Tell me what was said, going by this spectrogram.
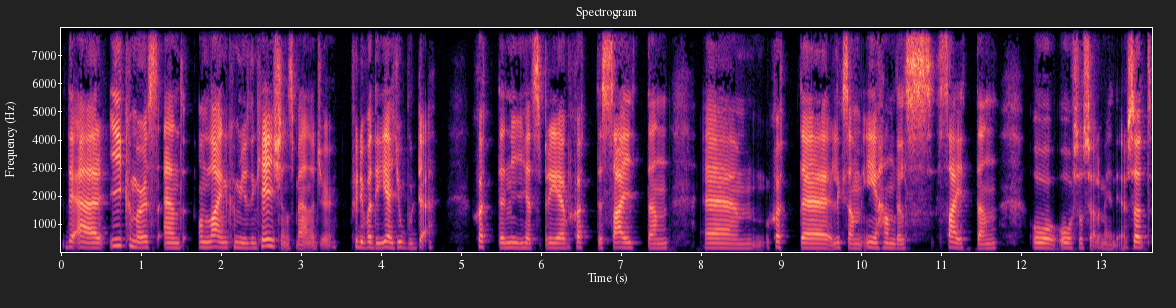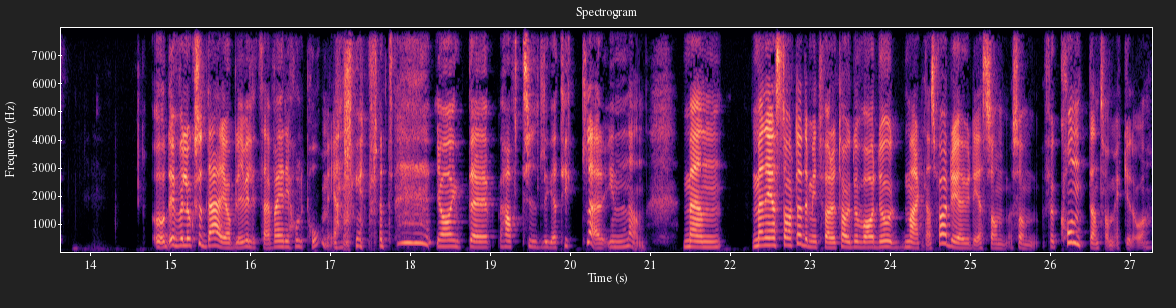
det är e-commerce and online communications manager. För det var det jag gjorde. Skötte nyhetsbrev, skötte sajten, eh, skötte liksom e-handelssajten och, och sociala medier. Så att och det är väl också där jag har blivit lite så här, vad är det jag håller på med egentligen? För att jag har inte haft tydliga titlar innan. Men, men när jag startade mitt företag då, var, då marknadsförde jag ju det som, som, för content var mycket då.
